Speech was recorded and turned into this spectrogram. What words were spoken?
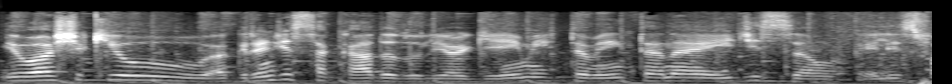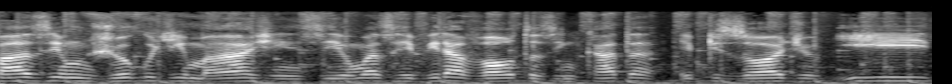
Eu acho que o, a grande sacada do Lear Game também tá na edição. Eles fazem um jogo de imagens e umas reviravoltas em cada episódio e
